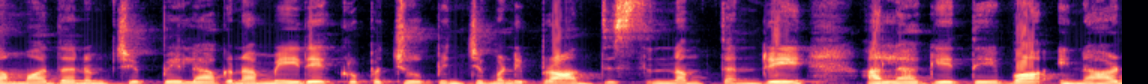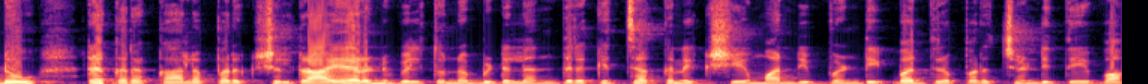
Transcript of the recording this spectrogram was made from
సమాధానం చెప్పేలాగన మీరే కృప చూపించమని ప్రార్థిస్తున్నాం తండ్రి. అలాగే దేవా ఈనాడు రకరకాల పరీక్షలు రాయాలని వెళ్తున్న బిడ్డలందరికీ చక్కని క్షేమాన్ని ఇవ్వండి భద్రపరచండి దేవా.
